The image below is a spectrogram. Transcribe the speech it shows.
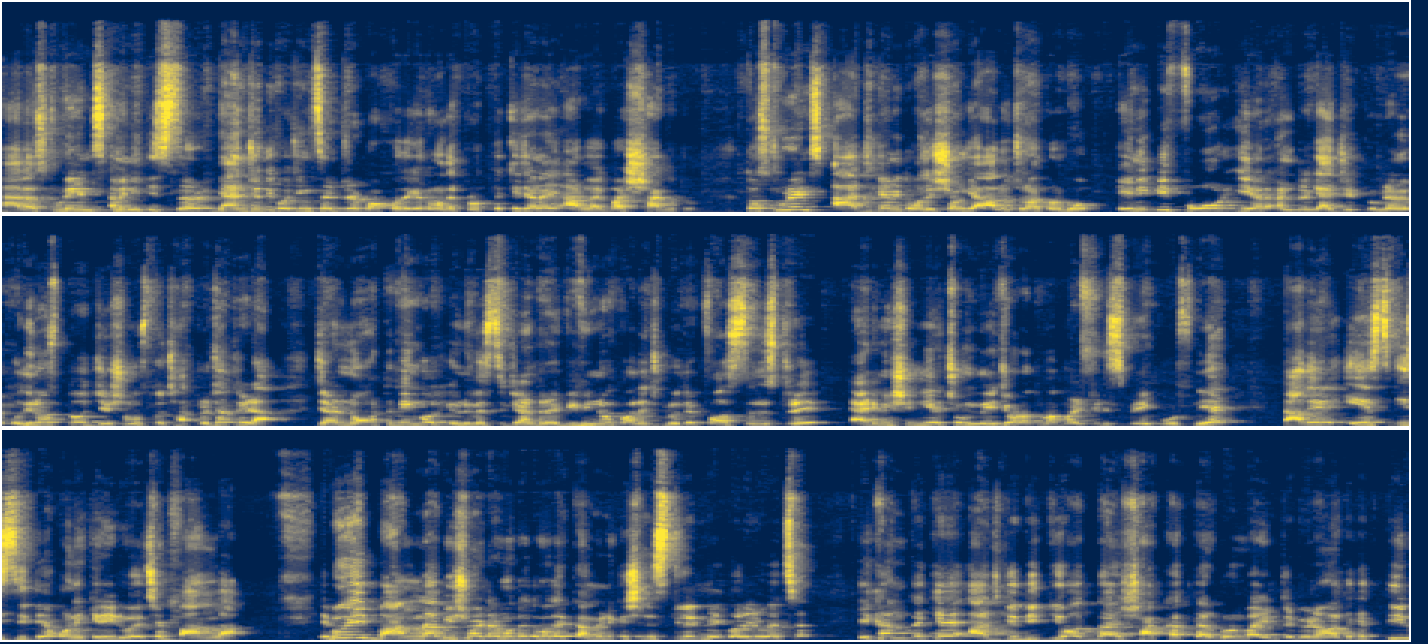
হ্যালো স্টুডেন্টস আমি নীতিশ স্যার জ্ঞানজ্যোতি কোচিং সেন্টারের পক্ষ থেকে তোমাদের প্রত্যেককে জানাই আরও একবার স্বাগত। তো স্টুডেন্টস আজকে আমি তোমাদের সঙ্গে আলোচনা করব এনইপি ফোর ইয়ার আন্ডার গ্র্যাজুয়েট প্রোগ্রামের অধীনস্থ যে সমস্ত ছাত্রছাত্রীরা যারা নর্থ বেঙ্গল ইউনিভার্সিটি আন্ডারে বিভিন্ন কলেজগুলোতে ফার্স্ট সেমিস্টারে অ্যাডমিশন নিয়েছো মেজর অথবা মাল্টিডিসিপ্লিনারি কোর্স নিয়ে, তাদের এসইসিতে অনেকেরই রয়েছে বাংলা। এবং এই বাংলা বিষয়টার মধ্যে তোমাদের কমিউনিকেশন স্কিল ইন বেঙ্গলি রয়েছে। এখান থেকে আজকে দ্বিতীয় অধ্যায় সাক্ষাৎকার গ্রহণ বা ইন্টারভিউ নেওয়া থেকে তিন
